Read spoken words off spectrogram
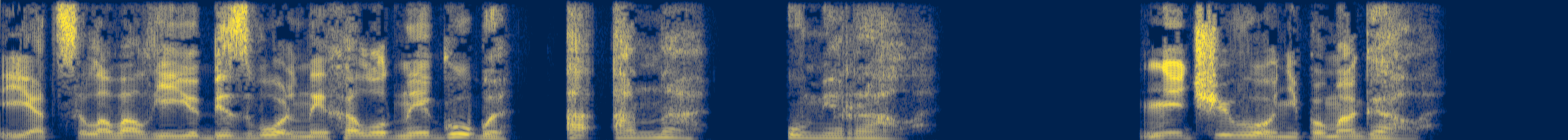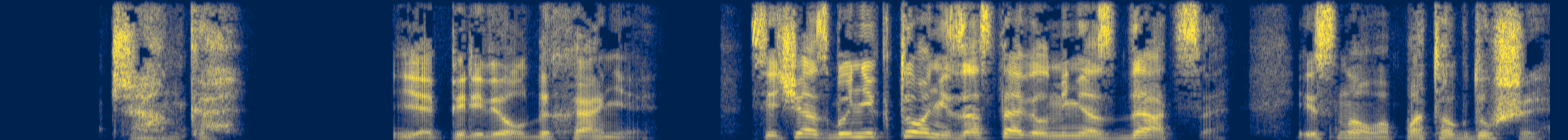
Я целовал ее безвольные холодные губы, а она умирала. Ничего не помогало. Джанка. Я перевел дыхание. Сейчас бы никто не заставил меня сдаться. И снова поток души,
